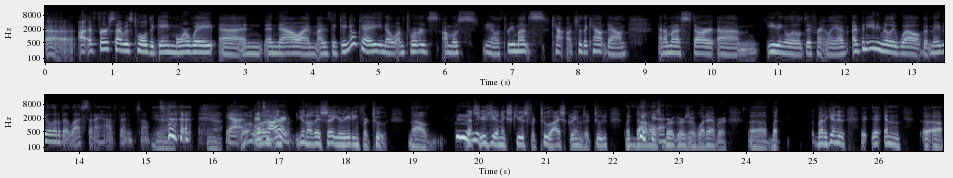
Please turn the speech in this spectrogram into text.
uh, at first I was told to gain more weight, uh, and and now I'm I'm thinking, okay, you know, I'm towards almost you know three months count to the countdown and I'm going to start um, eating a little differently. I've I've been eating really well, but maybe a little bit less than I have been. So yeah, yeah, yeah. Well, it's hard. And, you know, they say you're eating for two. Now that's usually an excuse for two ice creams or two McDonald's yeah. burgers or whatever. Uh, but but again, it, and uh,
